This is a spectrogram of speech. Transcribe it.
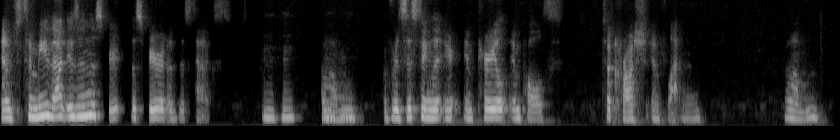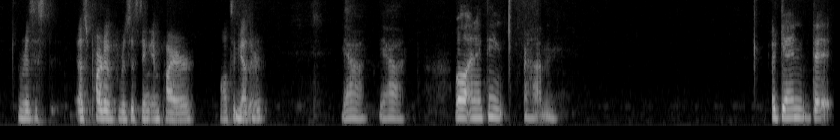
and to me, that is in the spirit, the spirit of this text, mm-hmm. Um, mm-hmm. of resisting the imperial impulse to crush and flatten, um, resist as part of resisting empire altogether. Mm-hmm. Yeah, yeah. Well, and I think um, again that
